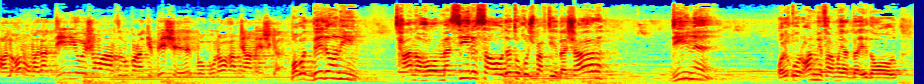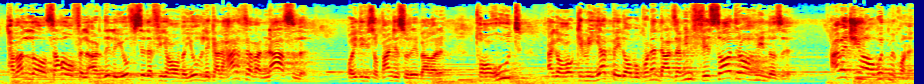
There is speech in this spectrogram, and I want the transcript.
الان اومدن دینی رو به شما عرضه بکنن که بشه با گناه هم جمعش کرد. ما باید بدانیم تنها مسیر سعادت و خوشبختی بشر دینه. آیه قرآن میفرماید و اذا تولا سعا فی الارض لیفسد فیها و یهلک الحرث و نسل آیه 205 سوره بقره. تاغوت اگه حاکمیت پیدا بکنه در زمین فساد راه میندازه. همه چی نابود می‌کنه.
